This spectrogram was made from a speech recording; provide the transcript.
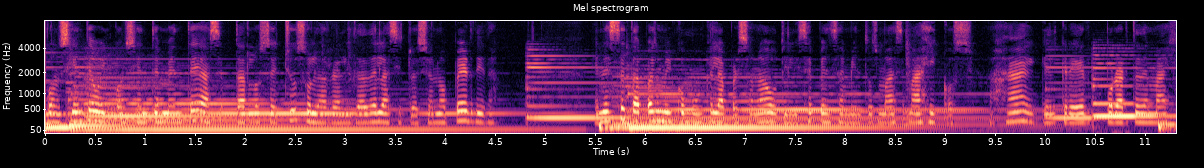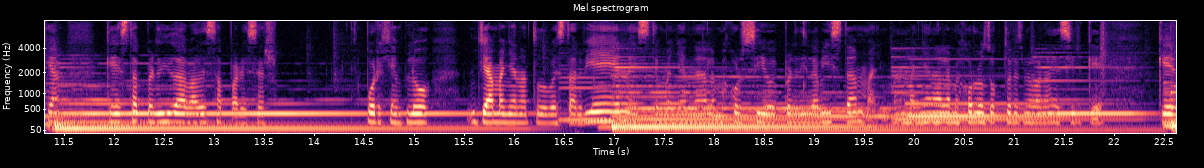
consciente o inconscientemente, a aceptar los hechos o la realidad de la situación o pérdida. En esta etapa es muy común que la persona utilice pensamientos más mágicos, ajá, el creer por arte de magia que esta pérdida va a desaparecer. Por ejemplo, ya mañana todo va a estar bien, este mañana a lo mejor sí hoy perdí la vista, mañana a lo mejor los doctores me van a decir que que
